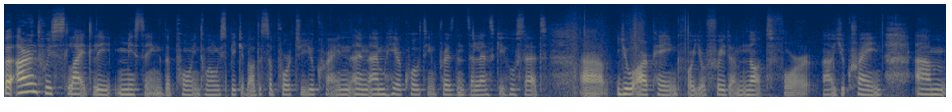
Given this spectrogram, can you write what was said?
But aren't we slightly missing the point when we speak about the support to Ukraine? And I'm here quoting President Zelensky, who said, uh, You are paying for your freedom, not for uh, Ukraine. Um,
